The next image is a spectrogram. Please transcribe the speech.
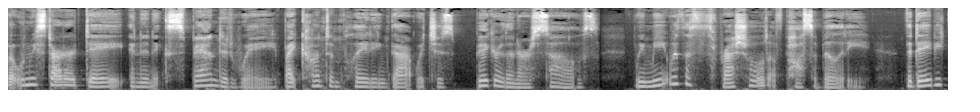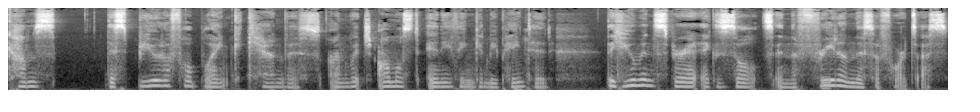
But when we start our day in an expanded way by contemplating that which is bigger than ourselves, we meet with a threshold of possibility. The day becomes this beautiful blank canvas on which almost anything can be painted. The human spirit exults in the freedom this affords us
